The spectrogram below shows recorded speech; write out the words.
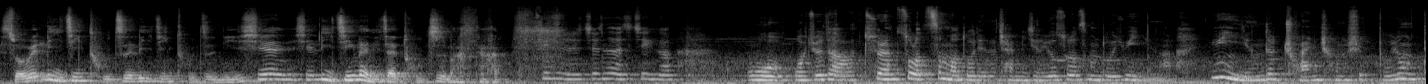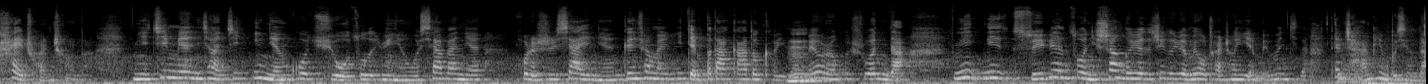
所谓励精图治，励精图治，你先先励精了，你再图治嘛，对吧？其实真的这个，我我觉得啊，虽然做了这么多年的产品经理，又做了这么多运营啊，运营的传承是不用太传承的。你这边你想这一年过去，我做的运营，我下半年或者是下一年跟上面一点不搭嘎都可以的，嗯没有人会说你的。你你随便做，你上个月的这个月没有传承也没问题的。但产品不行的，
